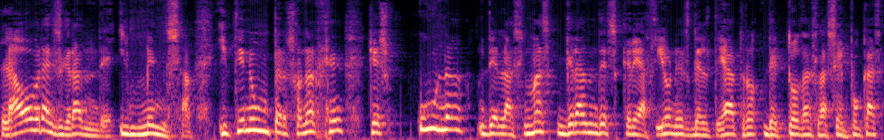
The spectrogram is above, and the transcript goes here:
la obra es grande, inmensa, y tiene un personaje que es una de las más grandes creaciones del teatro de todas las épocas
